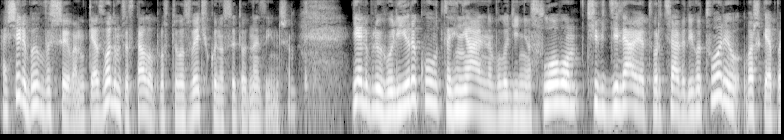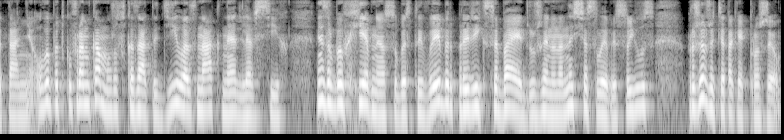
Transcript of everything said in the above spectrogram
А ще любив вишиванки. Згодом це стало просто його звичкою носити одне з іншим. Я люблю його лірику, це геніальне володіння словом. Чи відділяю я творця від його творів? Важке питання. У випадку Франка можу сказати, діва знак не для всіх. Він зробив хибний особистий вибір, прирік себе і дружину на нещасливий союз, прожив життя так, як прожив.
